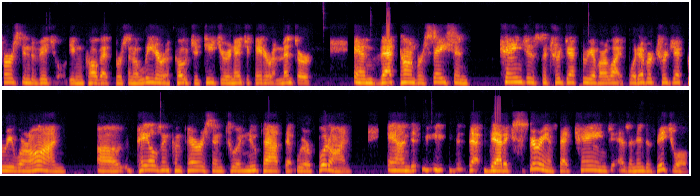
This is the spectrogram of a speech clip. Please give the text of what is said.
first individual. You can call that person a leader, a coach, a teacher, an educator, a mentor. And that conversation changes the trajectory of our life. Whatever trajectory we're on, uh, pales in comparison to a new path that we were put on. And that that experience, that change as an individual,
